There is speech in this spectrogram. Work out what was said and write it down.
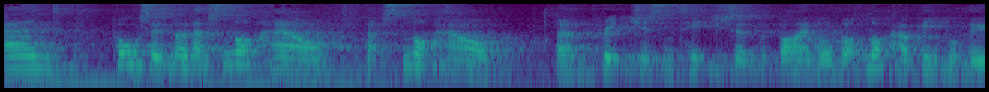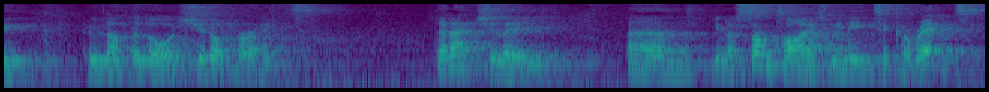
And Paul says, "No, that's not how that's not how um, preachers and teachers of the Bible, not, not how people who who love the Lord should operate. That actually, um, you know, sometimes we need to correct."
